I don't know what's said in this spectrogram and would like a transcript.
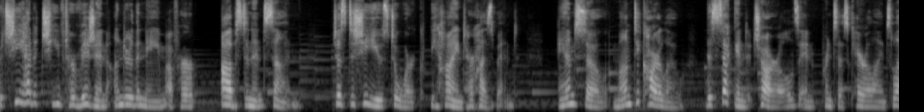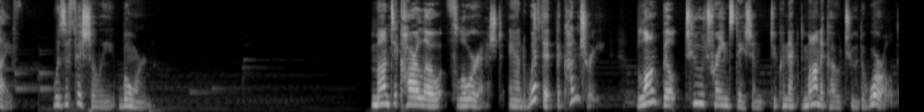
but she had achieved her vision under the name of her obstinate son, just as she used to work behind her husband. And so Monte Carlo the second Charles in Princess Caroline's life, was officially born. Monte Carlo flourished, and with it the country. Blanc built two train stations to connect Monaco to the world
